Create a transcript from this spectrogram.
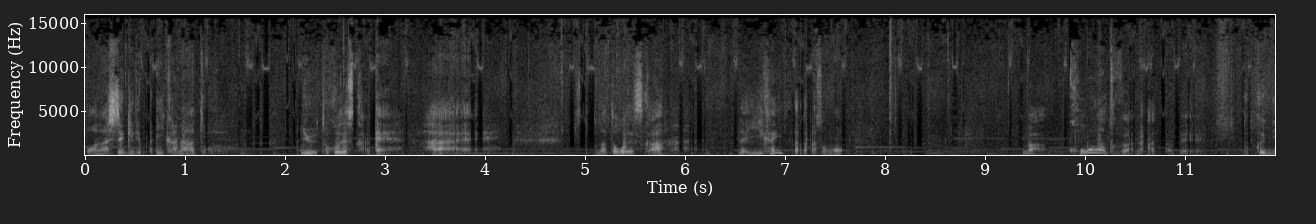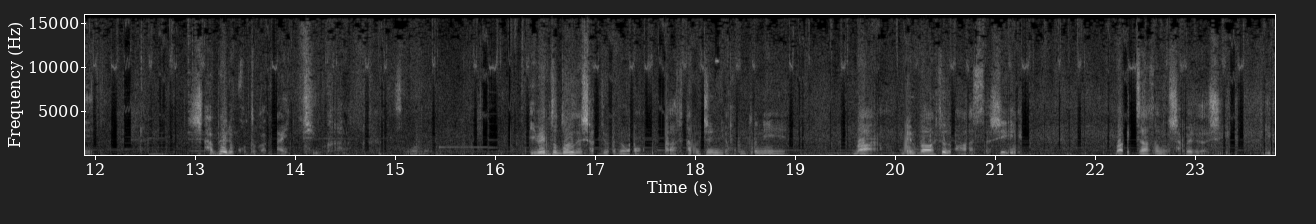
お話できればいいかなというとこですかね。はい。そんなとこですか？意外とだからそのまあコーナーとかがなかったんで特に喋ることがないっていうかそのイベントどうでしたって言われても単純に本当にまあメンバーの人と話したしまあリスナーさんと喋れたしっていう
